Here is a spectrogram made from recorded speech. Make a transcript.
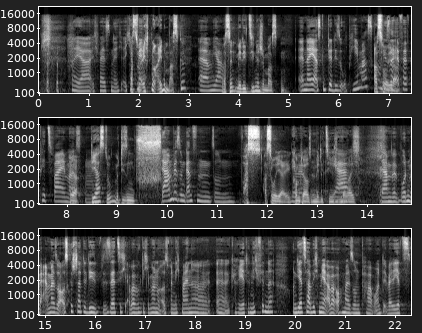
naja, ich weiß nicht. Ich Hast du mir, echt nur eine Maske? ähm, ja. Was sind medizinische Masken? Äh, naja, es gibt ja diese OP-Masken so, und diese ja. FFP2-Masken. Ja. Die hast du mit diesen. Da haben wir so einen ganzen, so einen Was? Achso, ja, ihr kommt ja aus dem medizinischen ja, Bereich. Da wir, wurden wir einmal so ausgestattet, die setze ich aber wirklich immer nur aus, wenn ich meine äh, Karierte nicht finde. Und jetzt habe ich mir aber auch mal so ein paar, und weil jetzt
